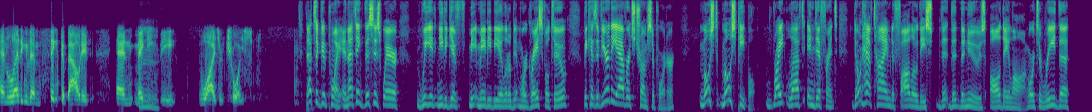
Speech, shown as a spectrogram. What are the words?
and letting them think about it and making mm. the wiser choice. That's a good point. And I think this is where we need to give maybe be a little bit more graceful too because if you're the average Trump supporter most most people, right, left, indifferent, don't have time to follow these the, the, the, news all day long or to read the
